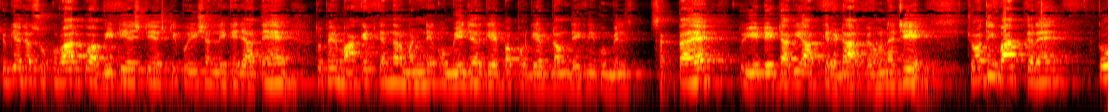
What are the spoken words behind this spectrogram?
क्योंकि अगर शुक्रवार को आप बीटीएसटी एस टी पोजिशन लेके जाते हैं तो फिर मार्केट के अंदर मंडे को मेजर गैप अप और गैप डाउन देखने को मिल सकता है। तो ये डेटा भी आपके रडार पे होना चाहिए। चौथी बात करें तो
